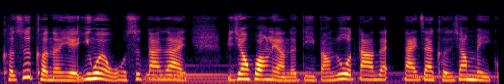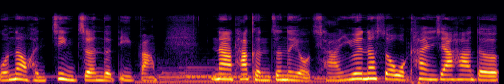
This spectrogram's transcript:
可是可能也因为我是待在比较荒凉的地方，如果待在待在可能像美国那种很竞争的地方，那它可能真的有差。因为那时候我看一下它的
